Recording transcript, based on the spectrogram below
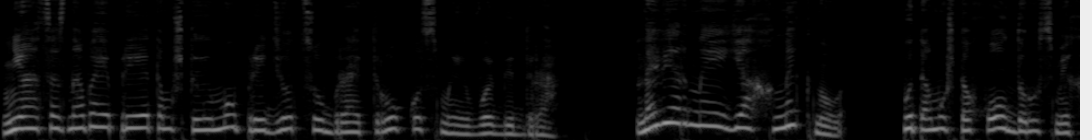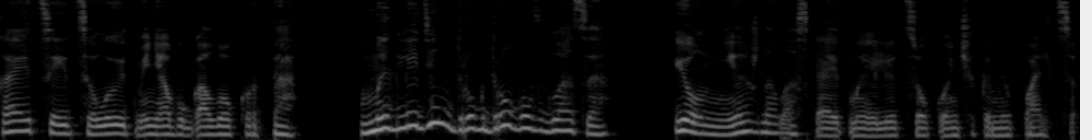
не осознавая при этом, что ему придется убрать руку с моего бедра. Наверное, я хныкнула, потому что Холдер усмехается и целует меня в уголок рта. Мы глядим друг другу в глаза, и он нежно ласкает мое лицо кончиками пальцев.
